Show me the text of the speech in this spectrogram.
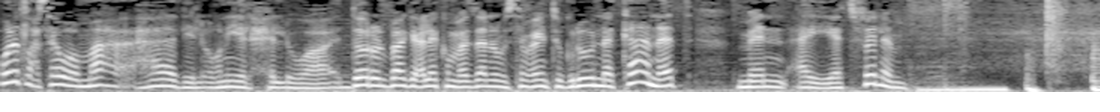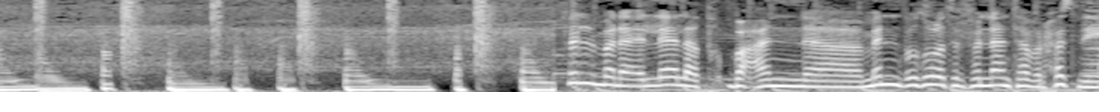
ونطلع سوا مع هذه الأغنية الحلوة. الدور الباقي عليكم اعزائنا المستمعين تقولون كانت من أي فيلم. فيلمنا الليلة طبعا من بطولة الفنان تامر حسني.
